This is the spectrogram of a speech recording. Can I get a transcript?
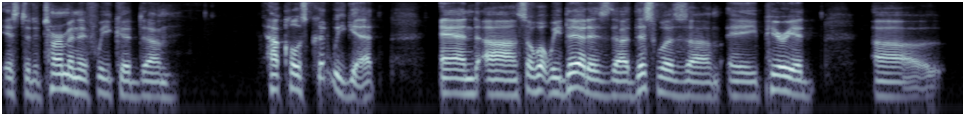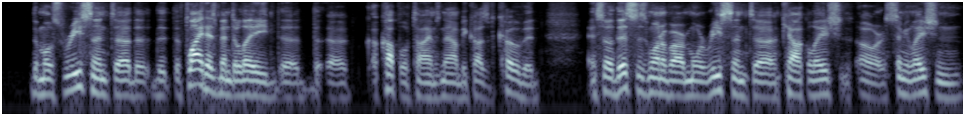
is to determine if we could, um, how close could we get? And uh, so what we did is uh, this was um, a period, uh, the most recent, uh, the, the, the, flight has been delayed uh, uh, a couple of times now because of COVID. And so this is one of our more recent calculation or simulation,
